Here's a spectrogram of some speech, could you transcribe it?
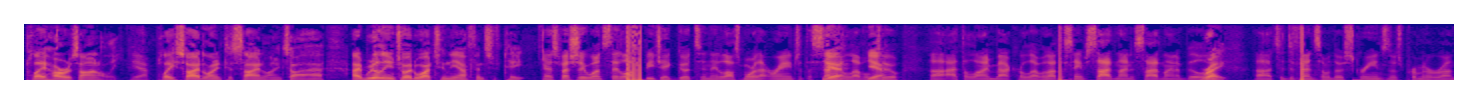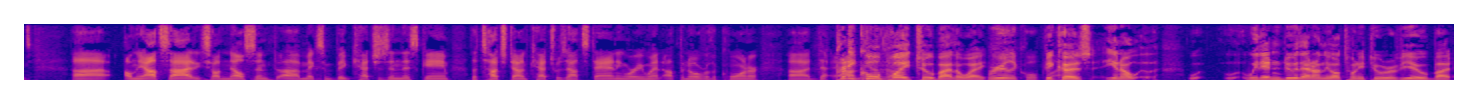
play horizontally, Yeah. play sideline to sideline. So I, I really enjoyed watching the offensive tape. especially once they lost B.J. Goodson, they lost more of that range at the second Yeah, level yeah. too, uh, at the linebacker level, not the same sideline to sideline ability. Right. uh, to defend some of those screens and those perimeter runs. Uh, on the outside, you saw Nelson uh, make some big catches in this game. The touchdown catch was outstanding, where he went up and over the corner. Uh, Pretty cool play too, by the way. Really cool play. because you know we didn't do that on the all 22 review but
